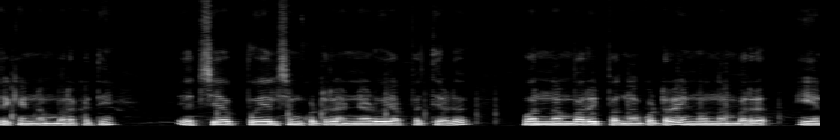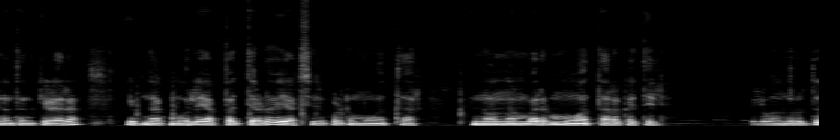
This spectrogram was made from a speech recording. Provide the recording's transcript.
second number ಆಕತಿ. H C F L C M ಕೊಟ್ಟರೆ ಹನ್ನೆರಡು, ಎಪ್ಪತ್ತೆರಡು, ಒಂದು ನಂಬರ್ ಇಪ್ಪತ್ನಾಲ್ಕು ಕೊಟ್ಟರೆ ಇನ್ನೊಂದು ನಂಬರ್ ಏನಂತಂದು ಕೇಳ್ಯಾರ ಇಪ್ಪತ್ನಾಲ್ಕು ಮೂರಲ್ಲಿ ಎಪ್ಪತ್ತೆರಡು ಎಕ್ಸ್ ಇಸ್ ಕೊಟ್ಟು ಮೂವತ್ತಾರು. ಇನ್ನೊಂದು ನಂಬರ್ ಮೂವತ್ತಾರು ಆಕತಿ ಇಲ್ಲಿ. ಇಲ್ಲಿ ಒಂದು ಋತು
